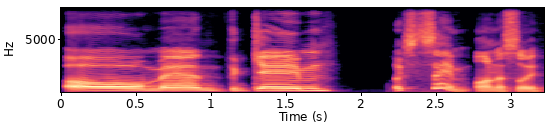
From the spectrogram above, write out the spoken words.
Oh man, the game looks the same, honestly.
